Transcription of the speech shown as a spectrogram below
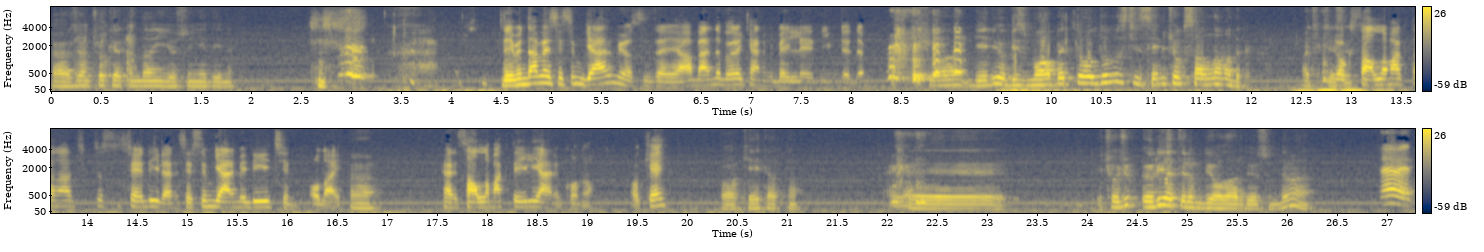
Ercan çok yakından yiyorsun yediğini. Deminden beri sesim gelmiyor size ya. Ben de böyle kendimi belli edeyim dedim. Şu an geliyor. Biz muhabbette olduğumuz için seni çok sallamadık açıkçası. Yok sallamaktan açıkçası şey değil hani sesim gelmediği için olay. Ha. Yani sallamak değil yani konu. Okey? Okey tatlım. Ee, çocuk ölü yatırım diyorlar diyorsun değil mi? Evet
